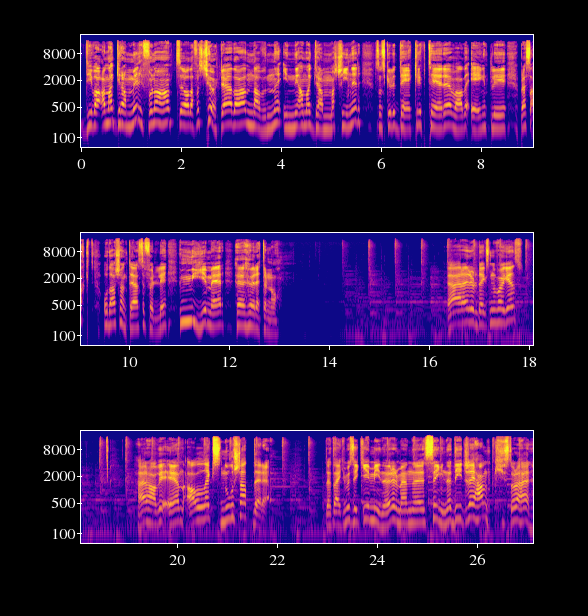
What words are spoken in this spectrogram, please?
de var anagrammer for noe annet. Og derfor kjørte jeg da navnene inn i anagrammaskiner som skulle dekryptere hva det egentlig ble sagt. Og da skjønte jeg selvfølgelig mye mer. Hør etter nå. Ja, her er rulleteksten, folkens. Her har vi en Alex Norsat, dere. Dette er ikke musikk i mine ører, men eh, Signe DJ Hank, står det her.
